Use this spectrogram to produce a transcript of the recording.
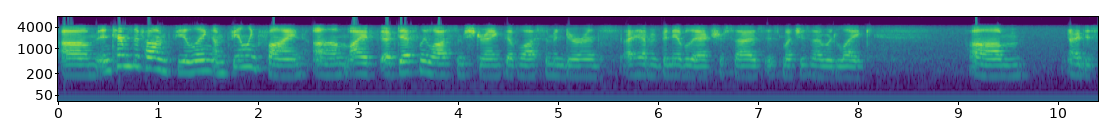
Um, in terms of how I'm feeling, I'm feeling fine. Um, I've, I've definitely lost some strength. I've lost some endurance. I haven't been able to exercise as much as I would like. Um, I just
